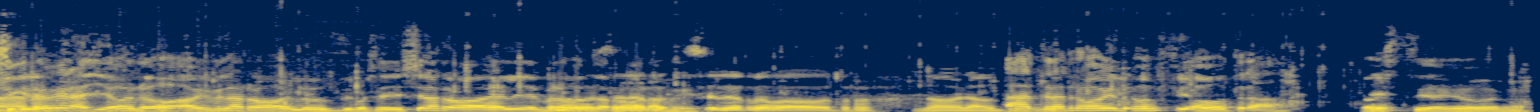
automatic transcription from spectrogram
Sí, creo que era yo, ¿no? A mí me la ha robado el último. O sea, yo se la he robado a él y él me la ha No, a se, robar a mí. se le roba a otro. no, era otro. Ah, te la has robado y luego hostia otra. Hostia, qué bueno.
